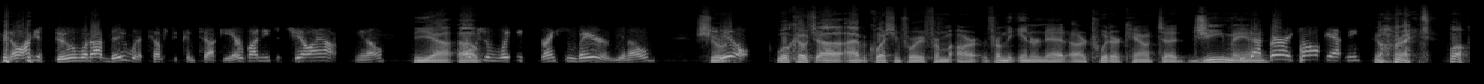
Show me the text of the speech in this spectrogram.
You know, I'm just doing what I do when it comes to Kentucky. Everybody needs to chill out. You know, yeah, uh, smoke some weed, drink some beer. You know, sure. chill. Well, Coach, uh, I have a question for you from our from the internet, our Twitter account, uh, G Man. You got. Barry talk at me. All right. Well,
